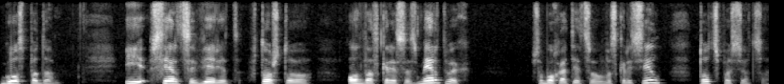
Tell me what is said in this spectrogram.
Господом и в сердце верит в то, что Он воскрес из мертвых, что Бог Отец его воскресил, тот спасется.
